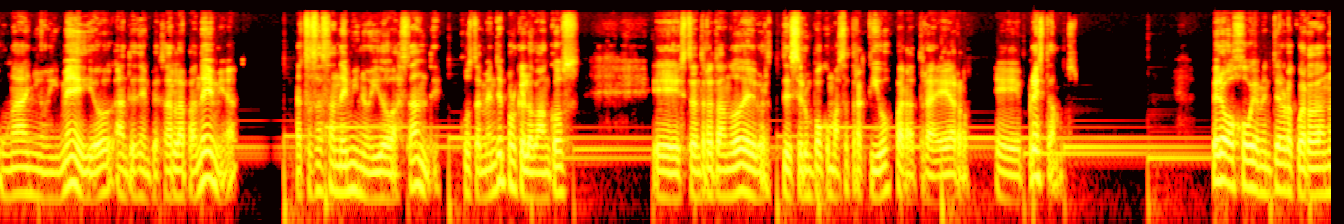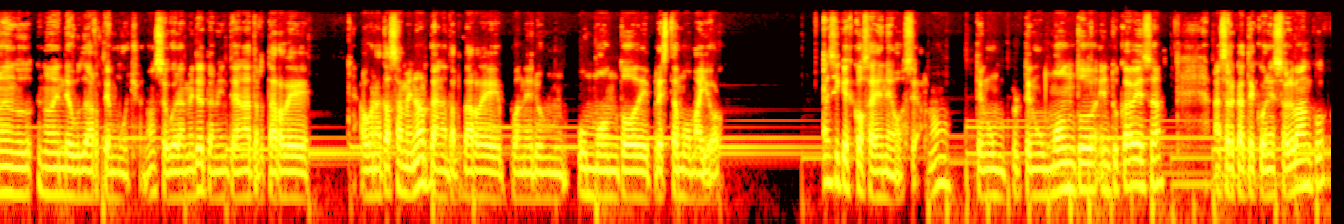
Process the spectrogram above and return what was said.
un año y medio antes de empezar la pandemia, las tasas han disminuido bastante, justamente porque los bancos eh, están tratando de, ser un poco más atractivos para atraer eh, préstamos. Pero ojo, obviamente recuerda no, endeudarte mucho, ¿no? Seguramente también te van a tratar de, a una tasa menor, te van a tratar de poner un, monto de préstamo mayor. Así que es cosa de negociar, ¿no? Tengo un, tengo un monto en tu cabeza, acércate con eso al banco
